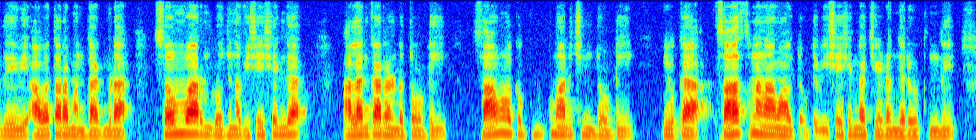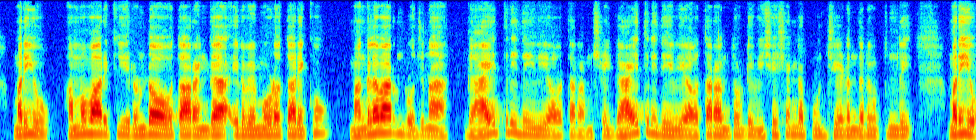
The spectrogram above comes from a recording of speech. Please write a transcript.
దేవి అవతారం అంతా కూడా సోమవారం రోజున విశేషంగా అలంకరణలతోటి సామూహిక కుంకుమార్చనతోటి ఈ యొక్క సహస్రనామాలతోటి విశేషంగా చేయడం జరుగుతుంది. మరియు అమ్మవారికి రెండో అవతారంగా ఇరవై మూడో తారీఖు మంగళవారం రోజున గాయత్రి దేవి అవతారం శ్రీ గాయత్రి దేవి అవతారంతో విశేషంగా పూజ చేయడం జరుగుతుంది. మరియు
